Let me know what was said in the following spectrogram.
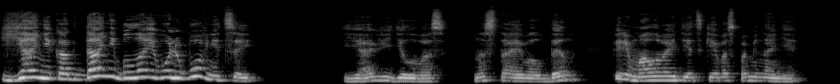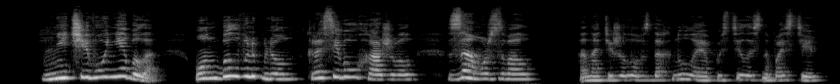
«Я никогда не была его любовницей!» «Я видел вас», — настаивал Дэн, перемалывая детские воспоминания. «Ничего не было! Он был влюблен, красиво ухаживал, замуж звал!» Она тяжело вздохнула и опустилась на постель.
